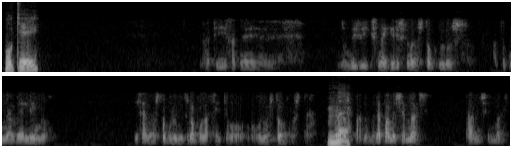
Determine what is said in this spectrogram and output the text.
Οκ. Δηλαδή είχαν, νομίζω είχε ξαναγυρίσει ο Αναστόπουλος από την Αβελίνο. Είχαν Αναστόπουλο Μητρόπολο αυτή το γνωστό μπροστά. Ναι. Τέλος πάντων. Μετά πάμε σε εμάς. Πάμε σε εμάς.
